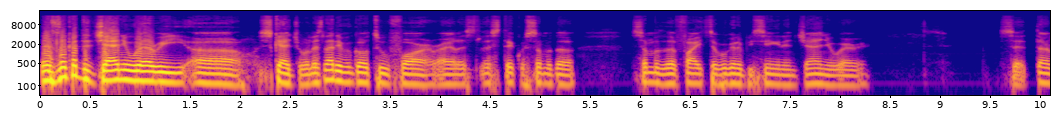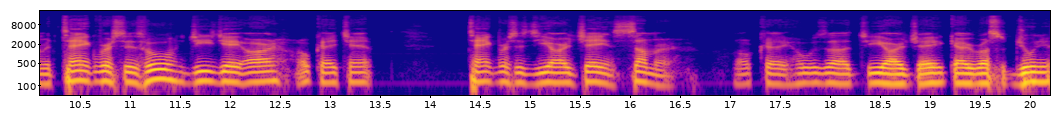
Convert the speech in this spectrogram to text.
let's look at the January uh schedule. Let's not even go too far, right? Let's let's stick with some of the some of the fights that we're going to be seeing in January. Said Thurman Tank versus who? GJR. Okay, champ. Tank versus GRJ in summer. Okay, who's uh GRJ? Gary Russell Jr.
